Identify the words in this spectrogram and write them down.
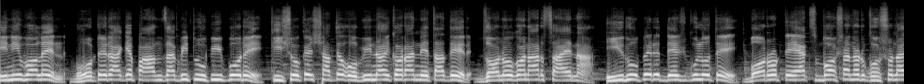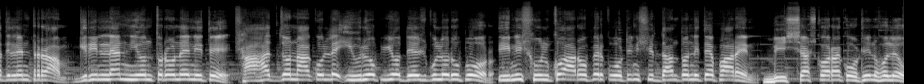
তিনি বলেন, ভোটের আগে পাঞ্জাবি টুপি পরে কৃষকের সাথে অভিনয় করা নেতাদের জনগণ আর চায় না। ইউরোপের দেশগুলোতে বড় ট্যাক্স বসানোর ঘোষণা দিলেন ট্রাম্প। গ্রিনল্যান্ড নিয়ন্ত্রণে নিতে সাহায্য না করলে ইউরোপীয় দেশগুলোর উপর তিনি শুল্ক আরোপের কঠিন সিদ্ধান্ত নিতে পারেন। বিশ্বাস করা কঠিন হলেও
